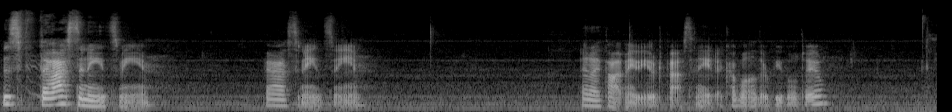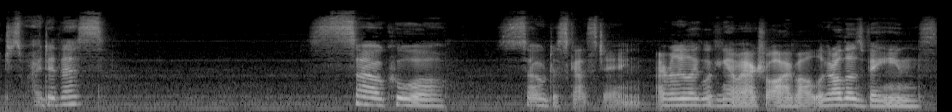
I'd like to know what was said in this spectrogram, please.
This fascinates me. Fascinates me. And I thought maybe it would fascinate a couple other people too. Which is why I did this. So cool so disgusting. I really like looking at my actual eyeball. Look at all those veins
